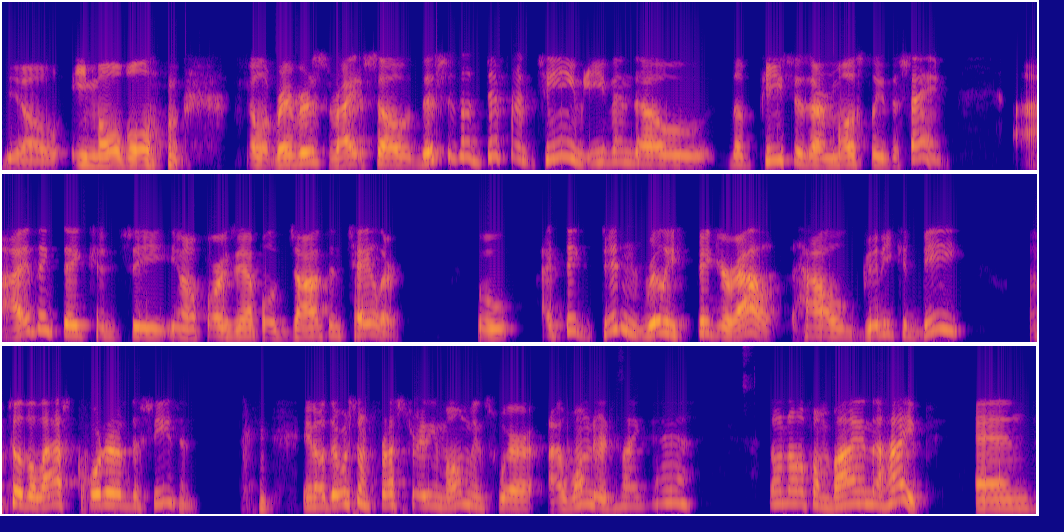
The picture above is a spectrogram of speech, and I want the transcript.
you know, immobile Philip Rivers, right? So this is a different team, even though the pieces are mostly the same. I think they could see, you know, for example, Jonathan Taylor, who I think didn't really figure out how good he could be until the last quarter of the season. you know, there were some frustrating moments where I wondered, like, eh, don't know if I'm buying the hype. And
